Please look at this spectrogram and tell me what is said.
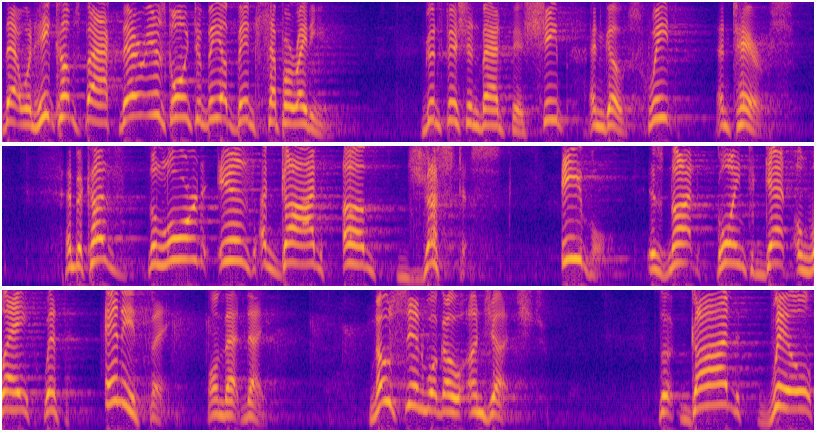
that when he comes back, there is going to be a big separating good fish and bad fish, sheep and goats, wheat and tares. And because the Lord is a God of justice, evil is not going to get away with anything on that day. No sin will go unjudged. The God will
